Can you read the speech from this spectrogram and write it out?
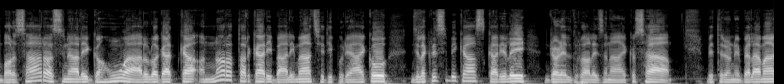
वर्षा र सिनाले गहुँ आलु लगायतका अन्न र तरकारी बालीमा क्षति पुर्याएको जिल्ला कृषि विकास कार्यालय डडेलधुवाले जनाएको छ। भित्र्याउने बेलामा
